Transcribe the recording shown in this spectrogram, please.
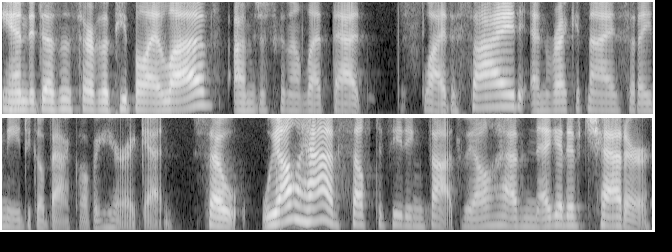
and it doesn't serve the people I love. I'm just going to let that slide aside and recognize that I need to go back over here again. So we all have self defeating thoughts. We all have negative chatter,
